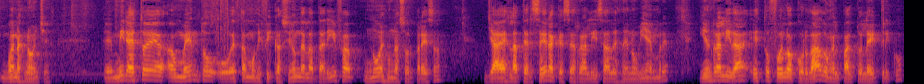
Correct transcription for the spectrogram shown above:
Buenas noches. Eh, mira, este aumento o esta modificación de la tarifa no es una sorpresa, ya es la tercera que se realiza desde noviembre y en realidad esto fue lo acordado en el pacto eléctrico,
